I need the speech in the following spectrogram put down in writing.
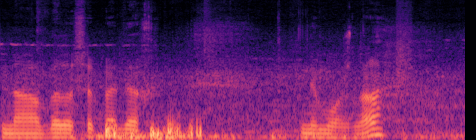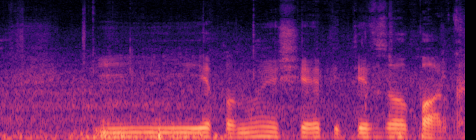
на велосипедах не можна. І я планую ще піти в зоопарк.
